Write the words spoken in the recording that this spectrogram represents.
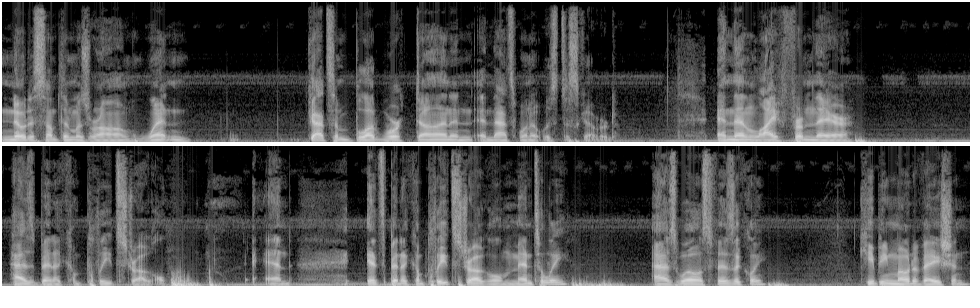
Noticed something was wrong. Went and got some blood work done, and, and that's when it was discovered. And then life from there has been a complete struggle. and it's been a complete struggle mentally as well as physically, keeping motivation.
